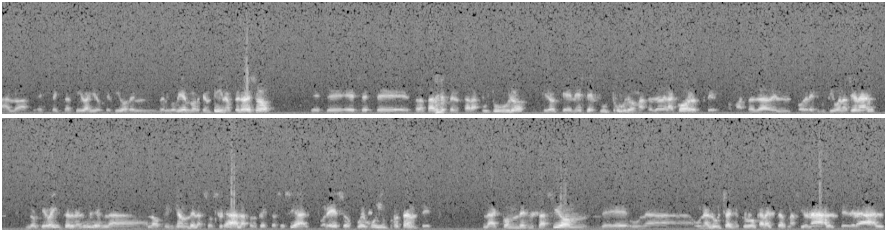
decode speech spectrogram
a las expectativas y objetivos del, gobierno argentino. Pero eso este, es este, tratar de pensar a futuro. Creo que en ese futuro, más allá de la Corte o más allá del Poder Ejecutivo Nacional, lo que va a intervenir es la, opinión de la sociedad, la protesta social. Por eso fue muy importante la condensación de una, una lucha que tuvo carácter nacional, federal,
